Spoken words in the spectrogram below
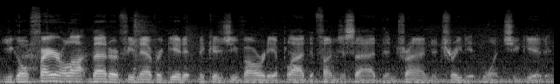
you're gonna fare a lot better if you never get it because you've already applied the fungicide than trying to treat it once you get it.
